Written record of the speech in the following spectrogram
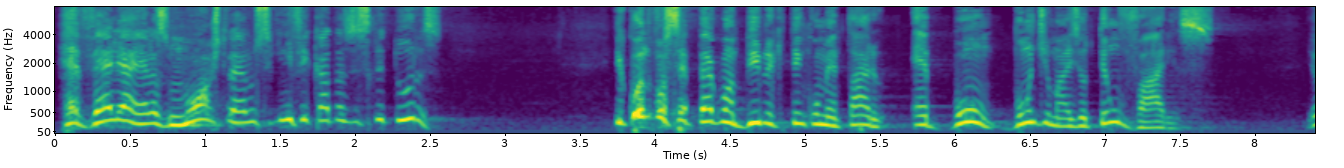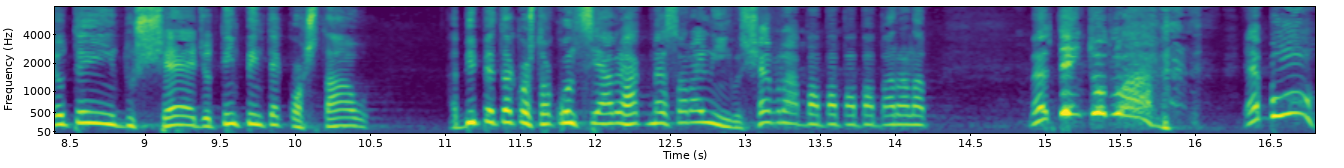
revele a elas, mostre a elas o significado das Escrituras. E quando você pega uma Bíblia que tem comentário, é bom, bom demais. Eu tenho várias. Eu tenho do Shed, eu tenho Pentecostal. A Bíblia Pentecostal, quando se abre, ela começa a orar em línguas. Eu tenho tudo lá. É bom.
